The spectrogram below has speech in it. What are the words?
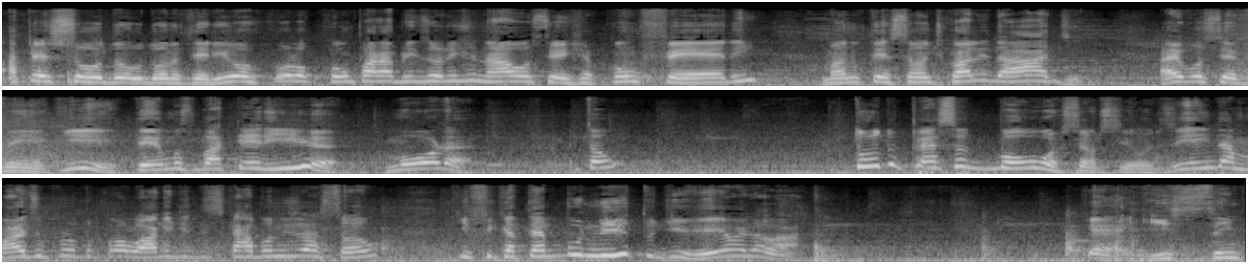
a pessoa do dono anterior colocou um para-brisa original, ou seja, confere manutenção de qualidade. Aí você vem aqui, temos bateria, Moura. Então, tudo peça boa, senhoras e senhores. E ainda mais o protocolo de descarbonização, que fica até bonito de ver, olha lá. Que é isso, hein?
